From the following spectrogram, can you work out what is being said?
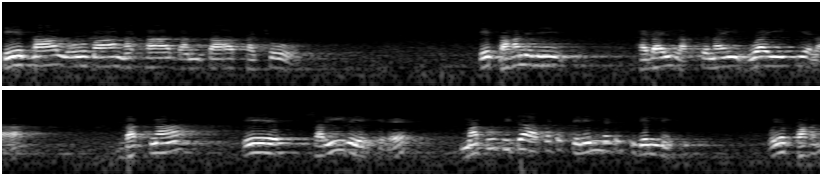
කේතා ලෝමා නඛා දන්තා පචෝ ඒ පහනේ හැඩයි ලක්ෂණයි රුවයි කියලා දක්නා ඒ ශරීරයක මතු පිට අපට පෙනෙන්නට තිබෙන්නේ ඔය පහන.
